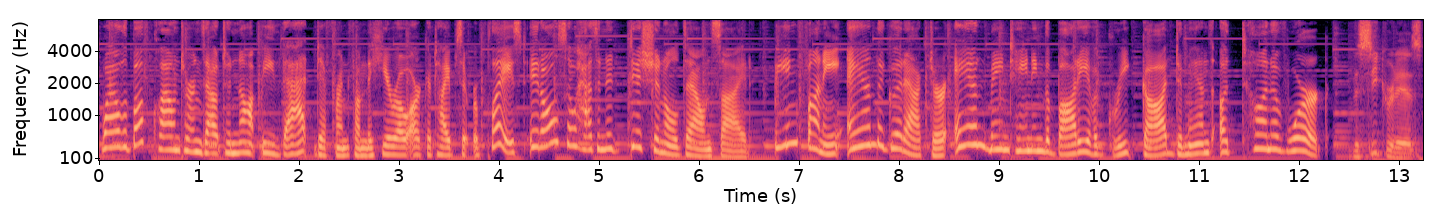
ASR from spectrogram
While the buff clown turns out to not be that different from the hero archetypes it replaced, it also has an additional downside. Being funny and a good actor and maintaining the body of a Greek god demands a ton of work. The secret is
